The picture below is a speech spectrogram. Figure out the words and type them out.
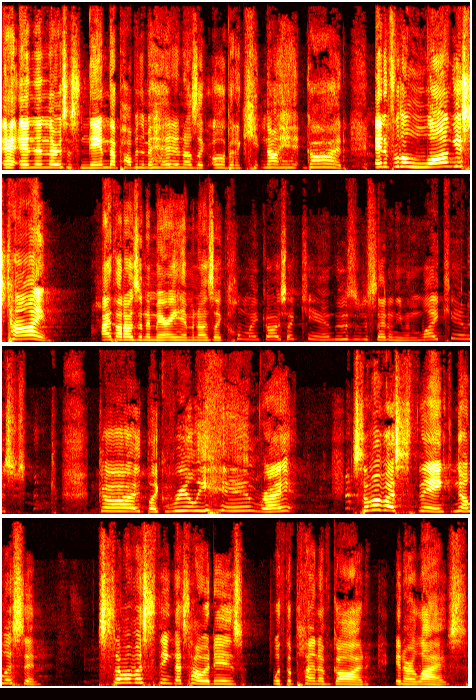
And, and then there's this name that popped into my head, and I was like, oh, but I can't, not him, God. And for the longest time, I thought I was going to marry him, and I was like, oh my gosh, I can't. This is just, I don't even like him. It's just, God, like, really him, right? Some of us think, no, listen, some of us think that's how it is with the plan of God in our lives.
